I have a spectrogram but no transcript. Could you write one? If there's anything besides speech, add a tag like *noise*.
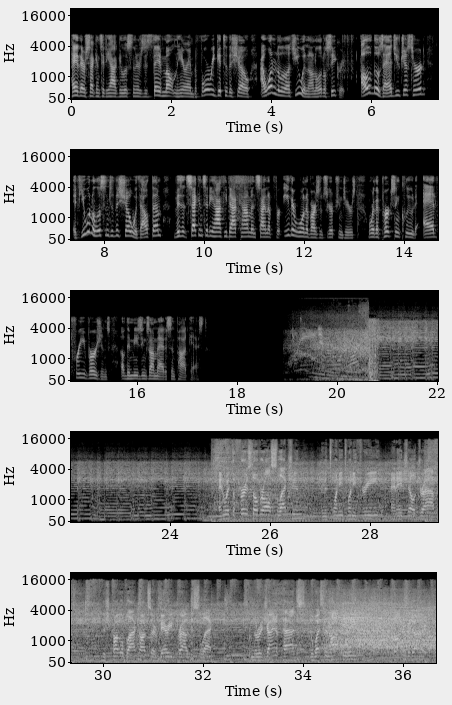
Hey there, Second City Hockey listeners. It's Dave Melton here, and before we get to the show, I wanted to let you in on a little secret. All of those ads you just heard, if you want to listen to the show without them, visit SecondCityHockey.com and sign up for either one of our subscription tiers, where the perks include ad free versions of the Musings on Madison podcast. And with the first overall selection in the 2023 NHL Draft, the Chicago Blackhawks are very proud to select from the Regina Pats, the Western Hockey League, Connor Bedard.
